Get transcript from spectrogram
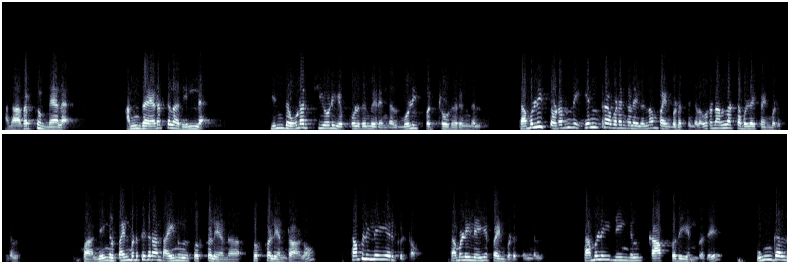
அது அதற்கும் மேல. அந்த இடத்துல அது இல்லை. இந்த உணர்ச்சியோடு எப்பொழுதுமே இருங்கள் மொழி பற்றோடு இருங்கள். தமிழை தொடர்ந்து இயன்ற விடங்களில் எல்லாம் பயன்படுத்துங்கள். ஒரு நல்ல தமிழை பயன்படுத்துங்கள். நீங்கள் பயன்படுத்துகிற அந்த ஐநூறு சொற்கள் என சொற்கள் என்றாலும் தமிழிலேயே இருக்கட்டும். தமிழிலேயே பயன்படுத்துங்கள். தமிழை நீங்கள் காப்பது என்பது உங்கள்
